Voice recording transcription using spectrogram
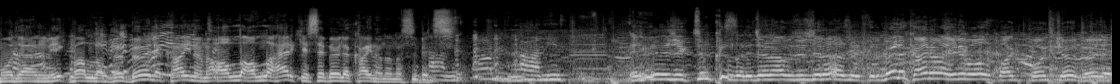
Modernlik valla bö- böyle kaynana Allah Allah herkese böyle kaynana nasip etsin. Amin. Evlenecek tüm kızları Cenab-ı Zülcelal Hazretleri böyle kaynana eli bol bank bonkör böyle.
